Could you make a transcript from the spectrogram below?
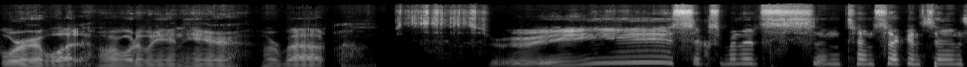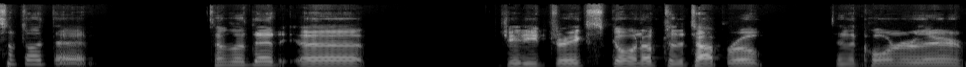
We're at what? Or what are we in here? We're about three, six minutes and ten seconds in, something like that. Something like that. Uh, JD Drake's going up to the top rope in the corner there.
